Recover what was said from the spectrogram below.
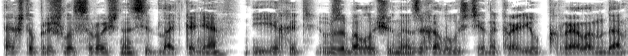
так что пришлось срочно седлать коня и ехать в заболоченное захолустье на краю Крэланда.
